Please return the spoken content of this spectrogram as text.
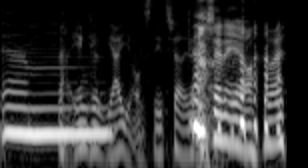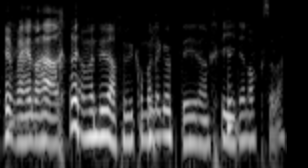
ehm, Det här är egentligen ett jag, känner jag. vad, händer här? ja, men det är därför vi kommer lägga upp det i den feeden också va.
